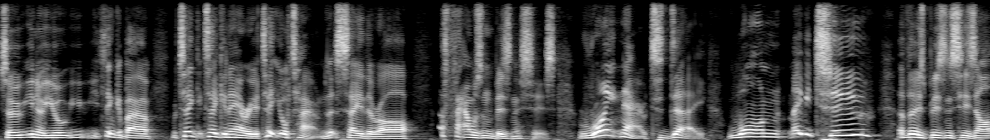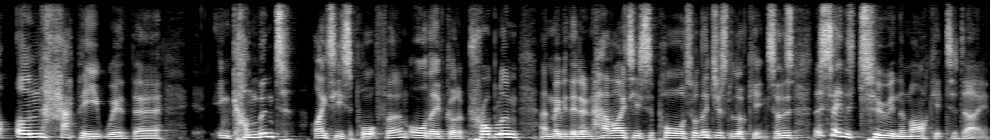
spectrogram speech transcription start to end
So you know you you think about well, take take an area, take your town. Let's say there are a thousand businesses. Right now, today, one, maybe two of those businesses are unhappy with their incumbent IT support firm, or they've got a problem and maybe they don't have IT support, or they're just looking. So there's let's say there's two in the market today.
